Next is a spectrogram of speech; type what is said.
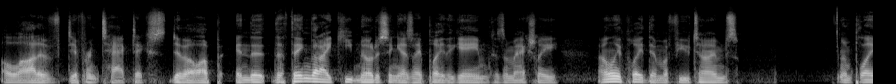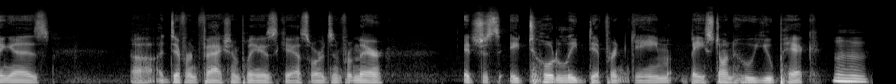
a lot of different tactics develop. And the the thing that I keep noticing as I play the game, because I'm actually I only played them a few times. I'm playing as uh, a different faction, playing as Chaos Lords, and from there, it's just a totally different game based on who you pick. Mm-hmm.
